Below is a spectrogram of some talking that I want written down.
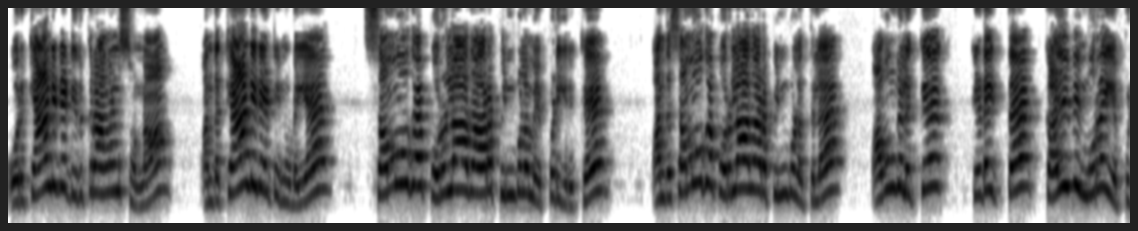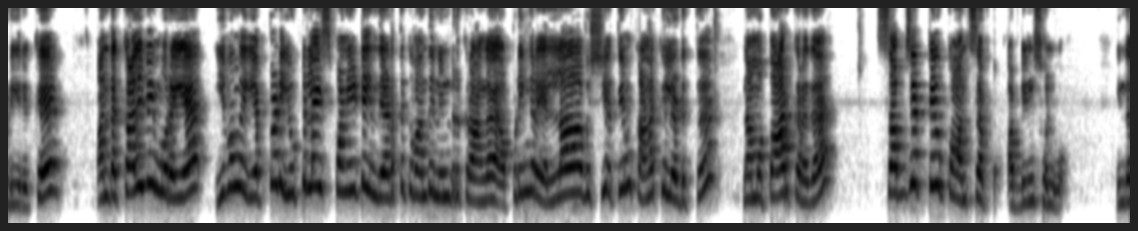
ஒரு கேண்டிடேட் இருக்கிறாங்கன்னு சொன்னால் அந்த கேண்டிடேட்டினுடைய சமூக பொருளாதார பின்புலம் எப்படி இருக்கு? அந்த சமூக பொருளாதார பின்புலத்துல அவங்களுக்கு கிடைத்த கல்வி முறை எப்படி இருக்கு? அந்த கல்வி முறைய இவங்க எப்படி யூட்டிலைஸ் பண்ணிட்டு இந்த இடத்துக்கு வந்து நின்றுக்கிறாங்க அப்படிங்கிற எல்லா விஷயத்தையும் கணக்கில் எடுத்து நம்ம பார்க்கறத சப்ஜெக்டிவ் கான்செப்ட் அப்படின்னு சொல்லுவோம். இந்த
